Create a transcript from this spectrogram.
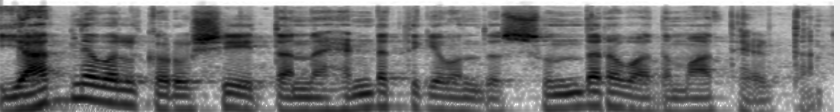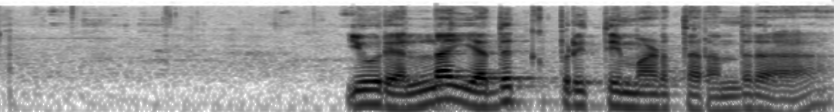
ಯಾಜ್ಞವಲ್ಕ ಋಷಿ ತನ್ನ ಹೆಂಡತಿಗೆ ಒಂದು ಸುಂದರವಾದ ಮಾತು ಹೇಳ್ತಾನೆ. ಇವರೆಲ್ಲ ಎದಕ್ಕೆ ಪ್ರೀತಿ ಮಾಡ್ತಾರಂದ್ರೆ,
